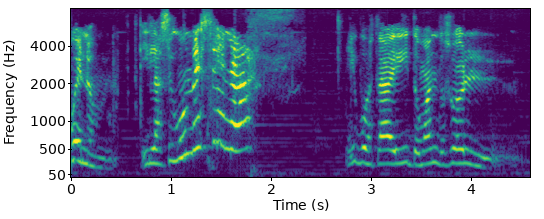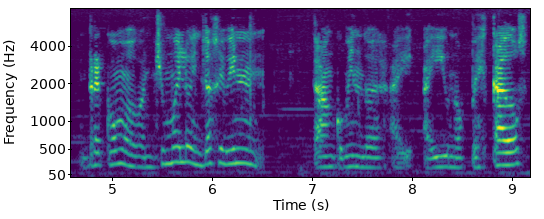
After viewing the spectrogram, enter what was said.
Bueno, y la segunda escena, y pues estaba ahí tomando sol re cómodo con Chimuelo, y entonces vienen, estaban comiendo ahí, unos pescados,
